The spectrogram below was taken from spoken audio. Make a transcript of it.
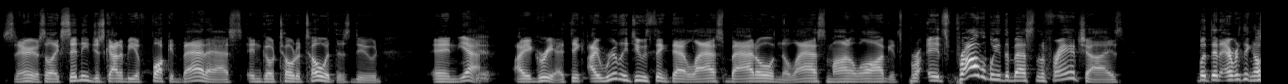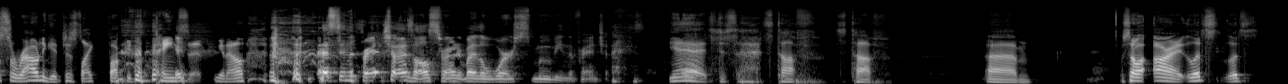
scenario. So like Sidney just got to be a fucking badass and go toe to toe with this dude. And yeah, Yeah. I agree. I think I really do think that last battle and the last monologue, it's pro- it's probably the best in the franchise. But then everything else surrounding it just like fucking taints it, you know? Best in the franchise, all surrounded by the worst movie in the franchise. yeah, it's just uh, it's tough. It's tough. Um so all right, let's let's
